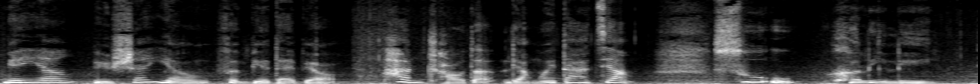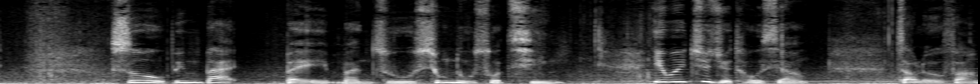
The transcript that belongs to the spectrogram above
绵羊与山羊分别代表汉朝的两位大将苏武和李陵。苏武兵败，被蛮族匈奴所擒，因为拒绝投降，遭流放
